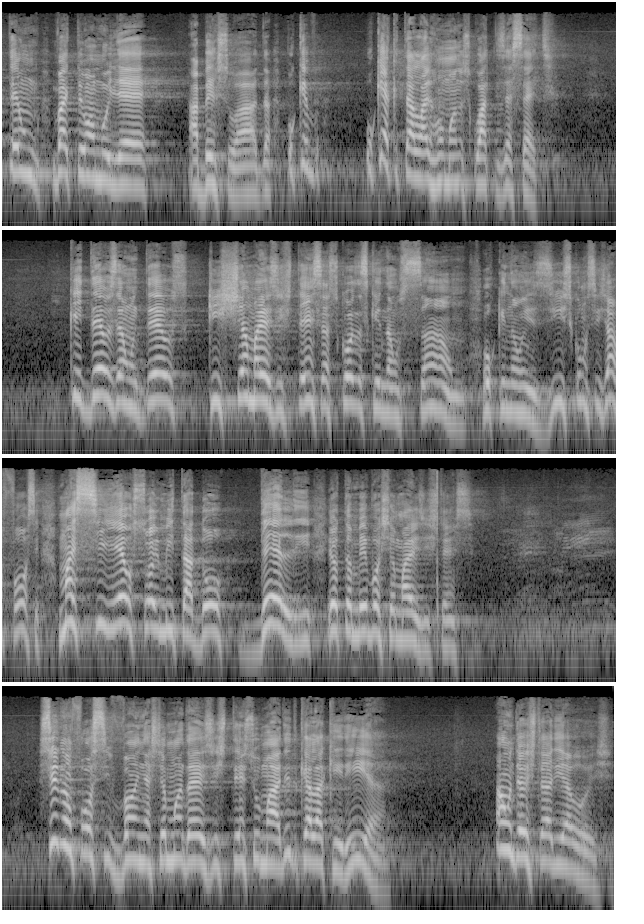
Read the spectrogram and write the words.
ter, um, vai ter uma mulher abençoada, porque o que é que está lá em Romanos 4,17? Que Deus é um Deus que chama a existência as coisas que não são ou que não existem, como se já fossem. Mas se eu sou imitador dele, eu também vou chamar a existência. Se não fosse Vânia chamando a existência o marido que ela queria, aonde eu estaria hoje?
